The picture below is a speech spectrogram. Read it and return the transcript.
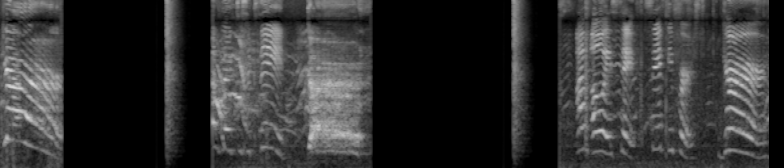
Grr! I'm going to succeed. Grr! I'm always safe. Safety first. Grr.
